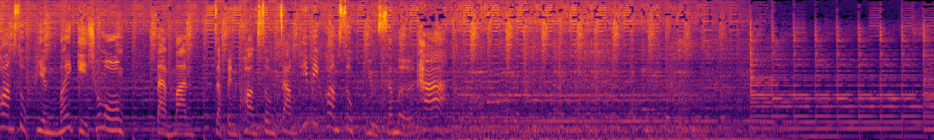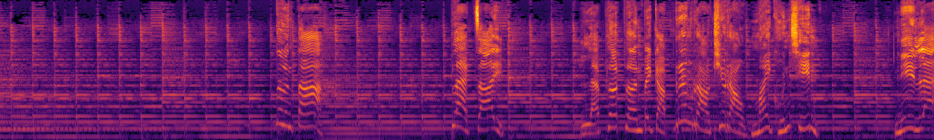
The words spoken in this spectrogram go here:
ความสุขเพียงไม่กี่ชั่วโมง แต่มันจะเป็นความทรงจำที่มีความสุขอยู่เสมอค่ะตื่นตา แปลกใจ และเพลิดเพลินไปกับเรื่องราวที่เราไม่คุ้นชิน นี่แหละ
